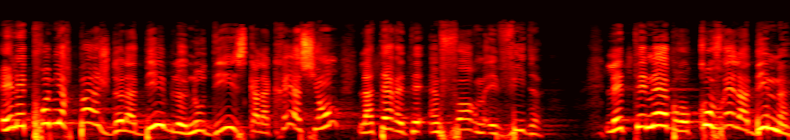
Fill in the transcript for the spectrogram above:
Et les premières pages de la Bible nous disent qu'à la création, la terre était informe et vide. Les ténèbres couvraient l'abîme,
